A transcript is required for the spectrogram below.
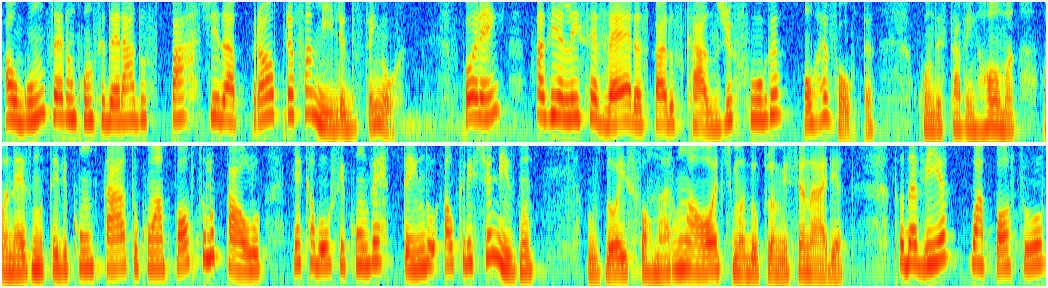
Alguns eram considerados parte da própria família do senhor. Porém, havia leis severas para os casos de fuga ou revolta. Quando estava em Roma, Onésimo teve contato com o apóstolo Paulo e acabou se convertendo ao cristianismo. Os dois formaram uma ótima dupla missionária. Todavia, o apóstolo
